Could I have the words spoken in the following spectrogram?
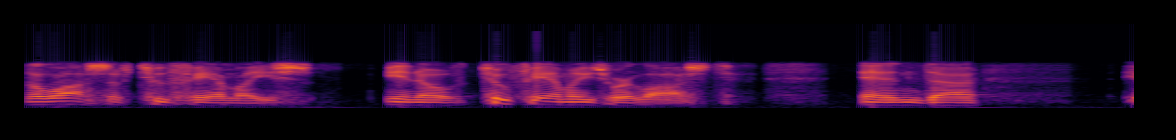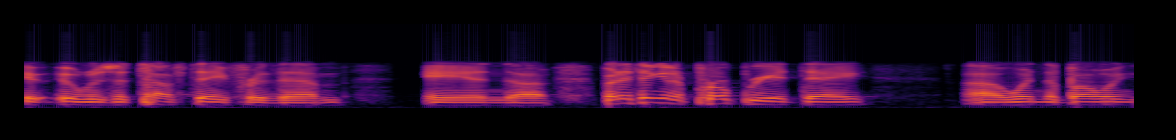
the loss of two families. You know, two families were lost, and uh, it, it was a tough day for them. And uh, but I think an appropriate day uh, when the Boeing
